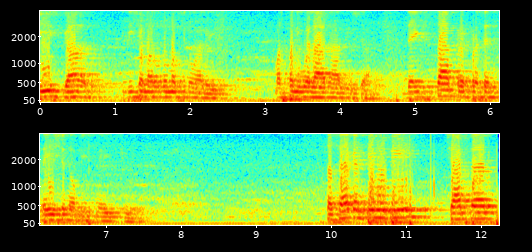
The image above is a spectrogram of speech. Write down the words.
He is God. Hindi siya marunong magsinungaling. Mas paniwalaan natin siya. The exact representation of His nature. Sa 2 Timothy chapter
